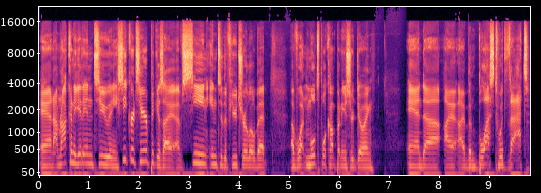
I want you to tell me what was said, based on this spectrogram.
And I'm not going to get into any secrets here because I have seen into the future a little bit of what multiple companies are doing. And uh, I, I've been blessed with that.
